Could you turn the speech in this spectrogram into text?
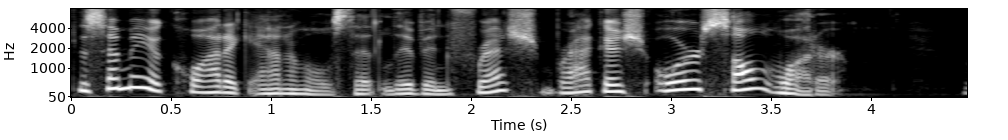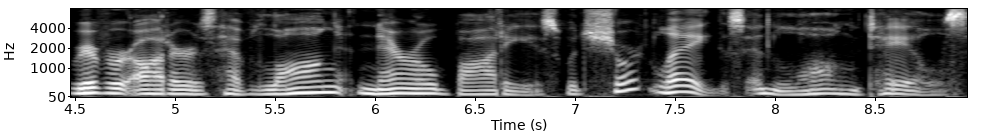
the semi aquatic animals that live in fresh, brackish, or salt water. River otters have long, narrow bodies with short legs and long tails.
